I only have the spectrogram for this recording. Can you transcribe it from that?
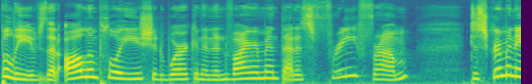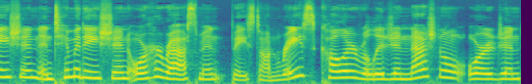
believes that all employees should work in an environment that is free from discrimination, intimidation, or harassment based on race, color, religion, national origin,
